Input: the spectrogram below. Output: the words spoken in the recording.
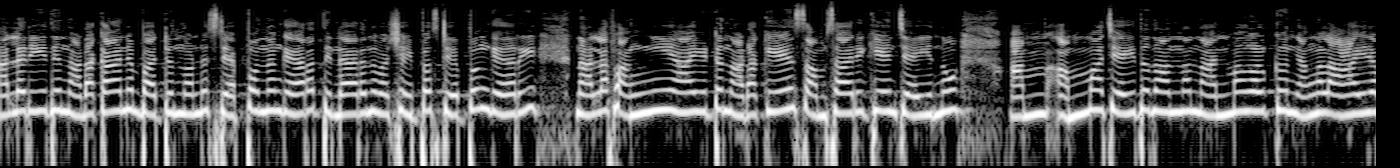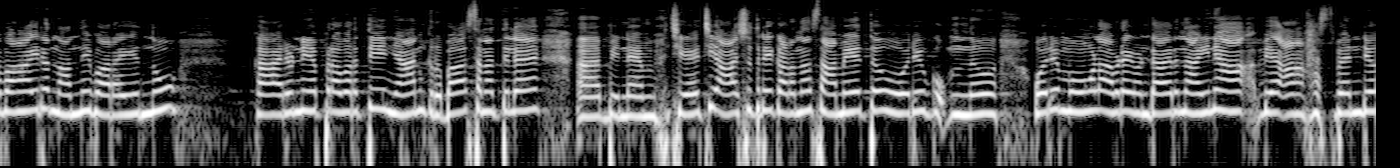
നല്ല രീതിയിൽ നടക്കാനും പറ്റുന്നുണ്ട്. സ്റ്റെപ്പൊന്നും കയറത്തില്ലായിരുന്നു. പക്ഷേ ഇപ്പോൾ സ്റ്റെപ്പും കയറി നല്ല ഭംഗിയായിട്ട് നടക്കുകയും സംസാരിക്കുകയും ചെയ്യുന്നു. അമ്മ ചെയ്തു തന്ന നന്മകൾക്ക് ഞങ്ങൾ ആയിരമായിരം നന്ദി പറയുന്നു. കാരുണ്യ പ്രവൃത്തി ഞാൻ കൃപാസനത്തിൽ പിന്നെ ചേച്ചി ആശുപത്രി കടന്ന സമയത്ത് ഒരു ഒരു മോൾ അവിടെ ഉണ്ടായിരുന്നു. അതിന് ഹസ്ബൻഡ്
